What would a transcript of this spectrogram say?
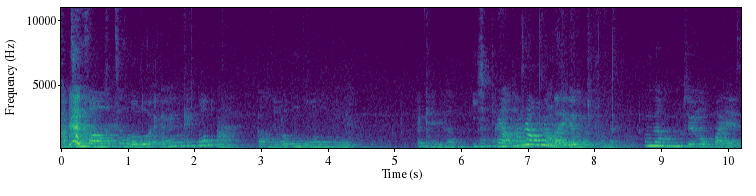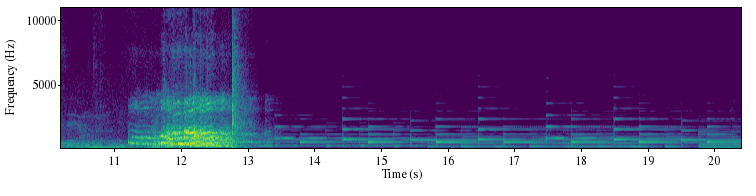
같이 해서 같이 해서 너무 약간 행복했고 어. 약간 여러분도 이렇게 한 20분 그냥 한 명 한 명 나 얘기해주고 싶은데. 한명 한 명. 주윤 오빠, 예지, 언니.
